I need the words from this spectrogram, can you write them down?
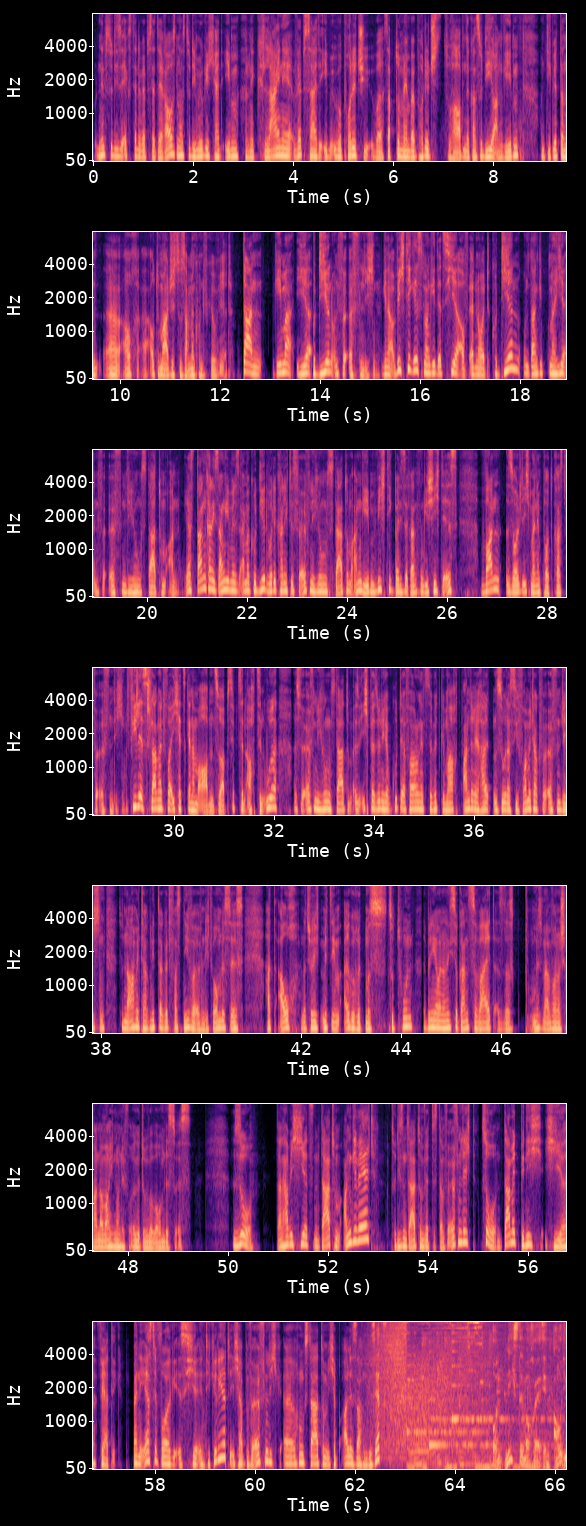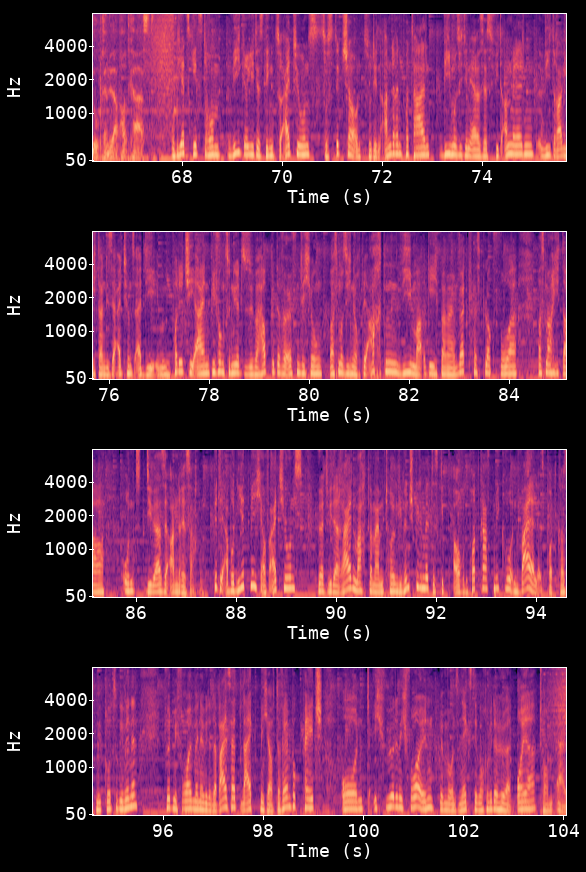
nimmst du diese externe Webseite raus und hast du die Möglichkeit, eben eine kleine Webseite eben über Podigy, über Subdomain bei Podigy zu haben. Da kannst du die angeben und die wird dann äh, auch äh, automatisch zusammen konfiguriert. Dann gehen wir hier codieren und veröffentlichen. Genau, wichtig ist, man geht jetzt hier auf erneut codieren und dann gibt man hier ein Veröffentlichungsdatum an. Erst dann kann ich es angeben, wenn es einmal codiert wurde, kann ich das Veröffentlichungsdatum angeben. Wichtig bei dieser ganzen Geschichte ist, wann sollte ich meinen Podcast veröffentlichen. Viele schlagen halt vor, ich es gerne am Abend, so ab 17, 18 Uhr als Veröffentlichungsdatum. Also ich persönlich habe gute Erfahrungen jetzt damit gemacht. Andere halten so, dass sie Vormittag veröffentlichen. So Nachmittag, Mittag wird fast nie veröffentlicht. Warum das ist, hat auch natürlich mit dem Algorithmus zu tun. Da bin ich aber noch nicht so ganz so weit. Also das müssen wir einfach noch schauen. Da mache ich noch eine Folge drüber, warum das so ist. So, dann habe ich hier jetzt ein Datum angewählt. Zu diesem Datum wird es dann veröffentlicht. So, und damit bin ich hier fertig. Meine erste Folge ist hier integriert. Ich habe ein Veröffentlichungsdatum. Ich habe alle Sachen gesetzt. Und nächste Woche im Audiopreneur Podcast. Und jetzt geht es darum, wie kriege ich das Ding zu iTunes, zu Stitcher und zu den anderen Portalen? Wie muss ich den RSS-Feed anmelden? Wie trage ich dann diese iTunes-ID im Podigy ein? Wie funktioniert es überhaupt mit der Veröffentlichung? Was muss ich noch beachten? Wie gehe ich bei meinem WordPress-Blog vor? Was mache ich da? Und diverse andere Sachen. Bitte abonniert mich auf iTunes, hört wieder rein, macht bei meinem tollen Gewinnspiel mit. Es gibt auch ein Podcast-Mikro, ein Wireless-Podcast-Mikro zu gewinnen. Ich würde mich freuen, wenn ihr wieder dabei seid. Liked mich auf der Fanbook-Page und ich würde mich freuen, wenn wir uns nächste Woche wieder hören. Euer Tom Erl.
